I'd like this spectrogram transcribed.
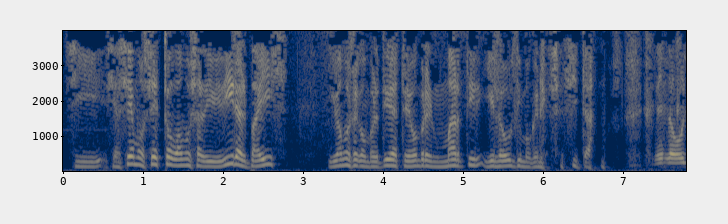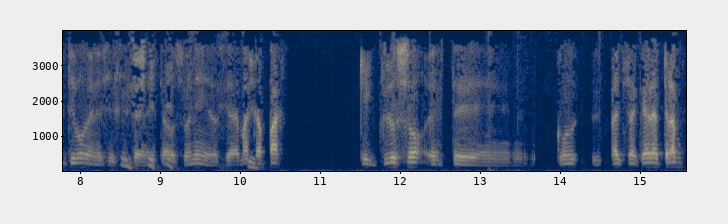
si, si hacemos esto vamos a dividir al país y vamos a convertir a este hombre en un mártir y es lo último que necesitamos. Es lo último que necesitan en Estados Unidos y además capaz que incluso este al sacar a Trump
